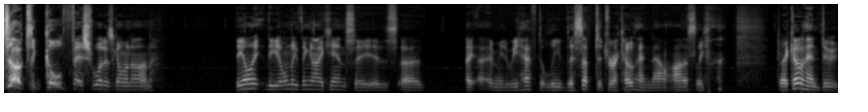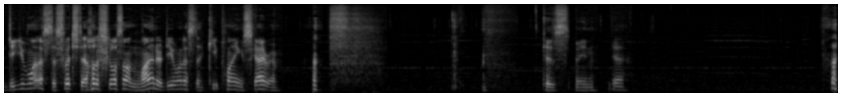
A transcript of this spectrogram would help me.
Toxic goldfish, what is going on? The only the only thing I can say is, uh, I I mean we have to leave this up to Dracohen now. Honestly, Dracohen, do do you want us to switch to Elder Scrolls Online or do you want us to keep playing Skyrim? Because I mean, yeah.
